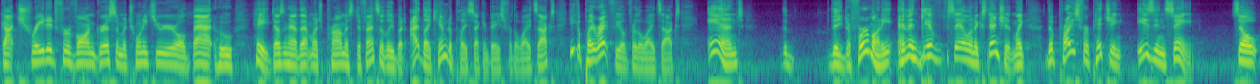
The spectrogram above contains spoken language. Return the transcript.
got traded for Vaughn Grissom, a 22 year old bat who, hey, doesn't have that much promise defensively, but I'd like him to play second base for the White Sox. He could play right field for the White Sox. And they defer money and then give Sale an extension. Like the price for pitching is insane. So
